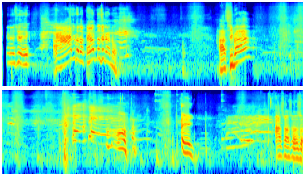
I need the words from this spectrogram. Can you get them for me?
এখানে এসে আসবে তো কাঁদতেছো কেন? আসিবা এই। আসো আসো আসো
